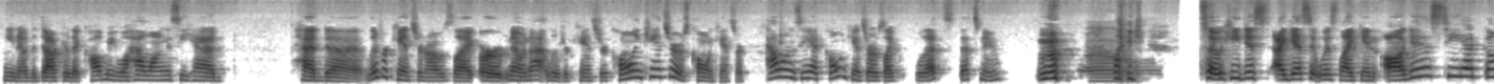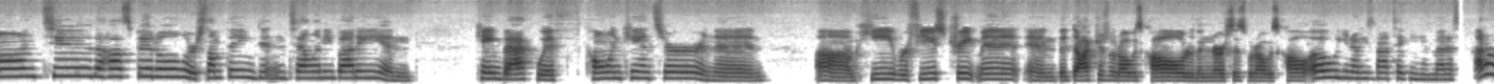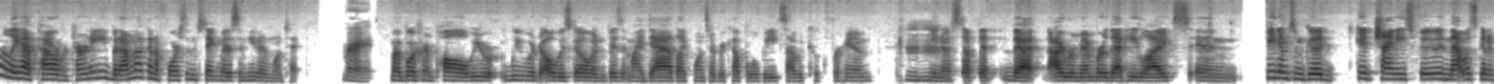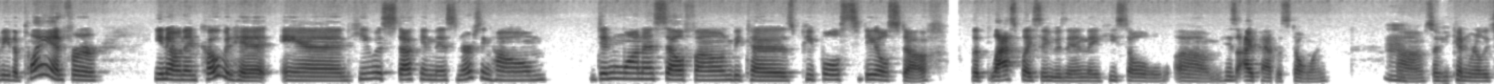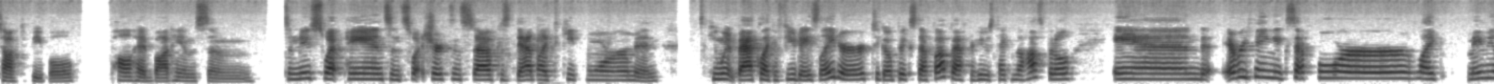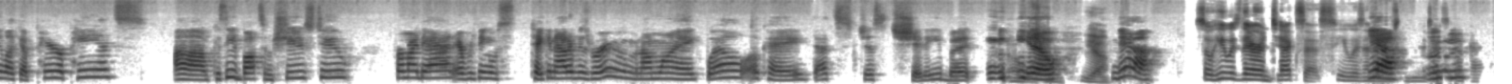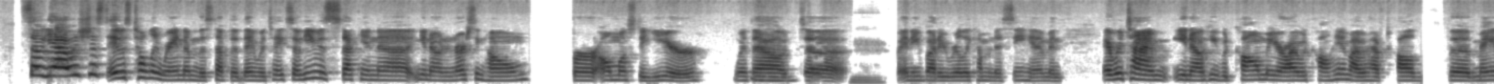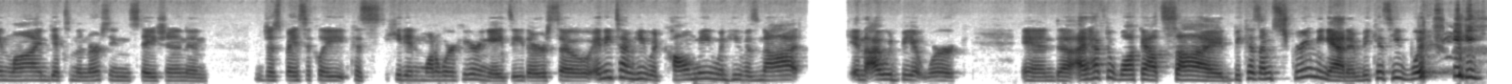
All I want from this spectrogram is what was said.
you know, the doctor that called me, well, how long has he had? Had uh, liver cancer and I was like or no not liver cancer colon cancer? It was colon cancer. How long has he had colon cancer? I was like well that's that's new. Whoa. like so he just i guess it was like in august he had gone to the hospital or something didn't tell anybody and came back with colon cancer and then Um, he refused treatment, and the doctors would always call, or the nurses would always call. Oh, you know, he's not taking his medicine. I don't really have power of attorney, but I'm not going to force him to take medicine he doesn't want to take. Right. My boyfriend Paul, we were we would always go and visit my dad like once every couple of weeks. I would cook for him, Mhm. you know, stuff that that I remember that he likes, and feed him some good good Chinese food, and that was going to be the plan for, you know. And then COVID hit, and he was stuck in this nursing home didn't want a cell phone because people steal stuff. The last place he was in, they, he stole um, his iPad was stolen, Mm. um, so he couldn't really talk to people. Paul had bought him some some new sweatpants and sweatshirts and stuff because Dad liked to keep warm. And he went back like a few days later to go pick stuff up after he was taken to the hospital, and everything except for like maybe like a pair of pants because he had bought some shoes too for my dad. Everything was taken out of his room, and I'm like, well, okay, that's just shitty, but Oh, you know, yeah. yeah. So he was there in Texas. He was in a Yeah. nursing home Okay. So yeah, it was just it was totally random the stuff that they would take. So he was stuck in a you know in a nursing home for almost a year without uh, Mm. anybody really coming to see him. And every time you know he would call me or I would call him, I would have to call the main line, get to the nursing station, and just basically because he didn't want to wear hearing aids either. So anytime he would call me when he was not, and I would be at work. And uh, I have to walk outside because I'm screaming at him because he would he, he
